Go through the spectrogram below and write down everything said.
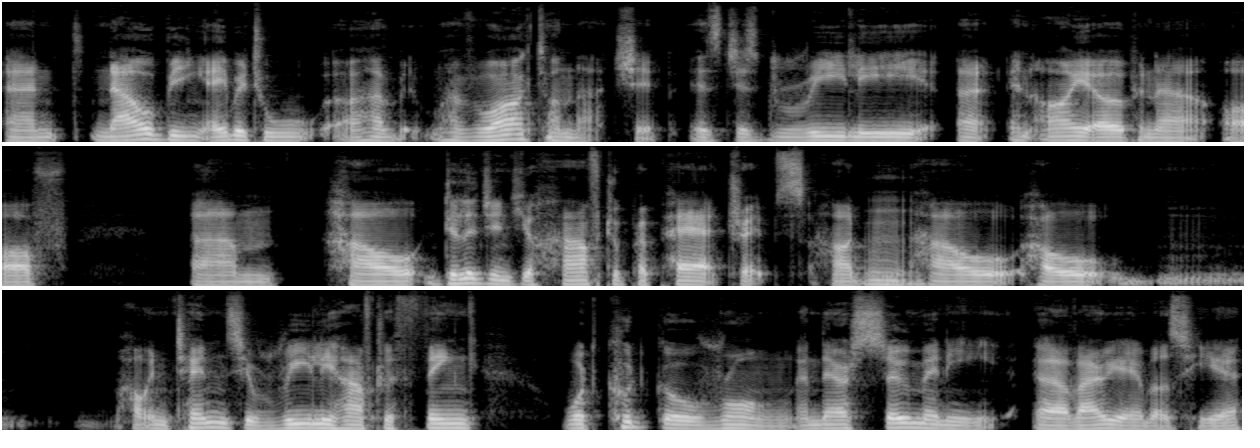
And now being able to uh, have have worked on that ship is just really uh, an eye opener of um, how diligent you have to prepare trips, how mm. how how how intense you really have to think what could go wrong, and there are so many uh, variables here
